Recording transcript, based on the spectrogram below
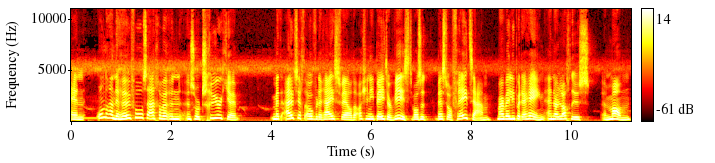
En onderaan de heuvel zagen we een, een soort schuurtje met uitzicht over de rijsvelden. Als je niet beter wist, was het best wel vreedzaam. Maar wij liepen daarheen en daar lag dus een man.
